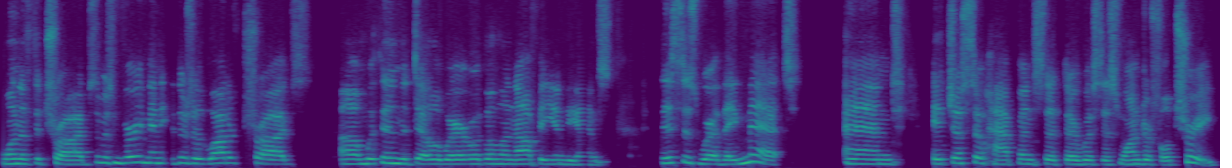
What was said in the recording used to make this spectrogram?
one of the tribes. There was very many. There's a lot of tribes um, within the Delaware or the Lenape Indians this is where they met. And it just so happens that there was this wonderful tree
